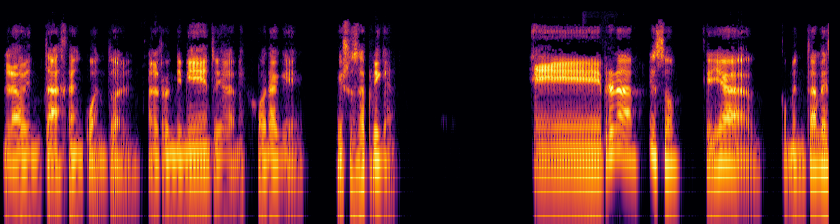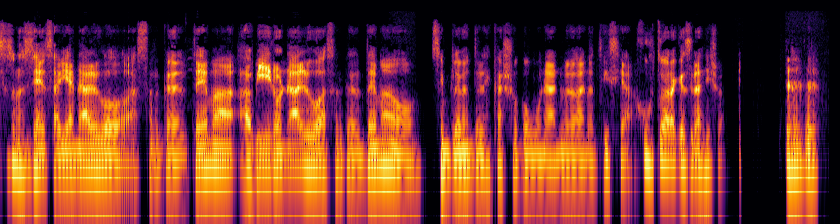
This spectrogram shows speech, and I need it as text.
la ventaja en cuanto al, al rendimiento y a la mejora que ellos aplican. Eh, pero nada, eso. Quería comentarles eso. No sé si sabían algo acerca del tema, vieron algo acerca del tema o simplemente les cayó como una nueva noticia justo ahora que se las di yo.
